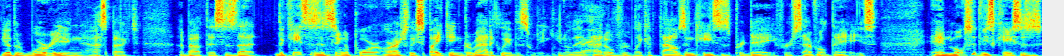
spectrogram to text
The other worrying aspect about this is that the cases in Singapore are actually spiking dramatically this week. You know, they've right. had over like a thousand cases per day for several days. And most of these cases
